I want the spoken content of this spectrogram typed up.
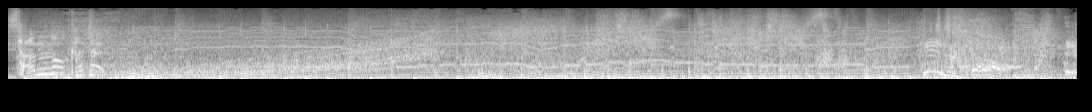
三の型力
